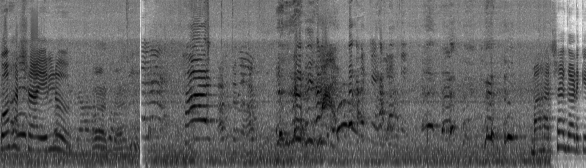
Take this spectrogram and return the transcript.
పో హర్ష ఇల్లు ఓ. మా హర్ష గాడికి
